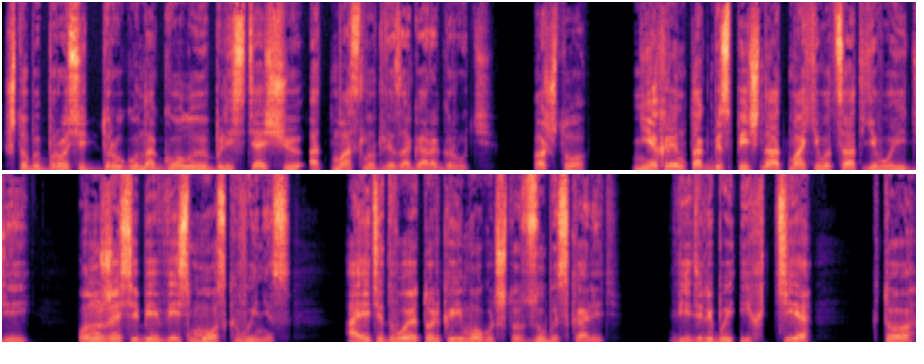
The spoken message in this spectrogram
чтобы бросить другу на голую, блестящую от масла для загара грудь. А что? Нехрен так беспечно отмахиваться от его идей. Он уже себе весь мозг вынес, а эти двое только и могут что зубы скалить. Видели бы их те, кто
